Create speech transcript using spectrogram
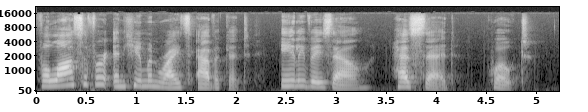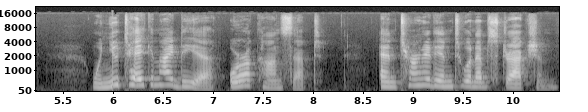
Philosopher and human rights advocate Elie Wiesel has said, quote, When you take an idea or a concept and turn it into an abstraction,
